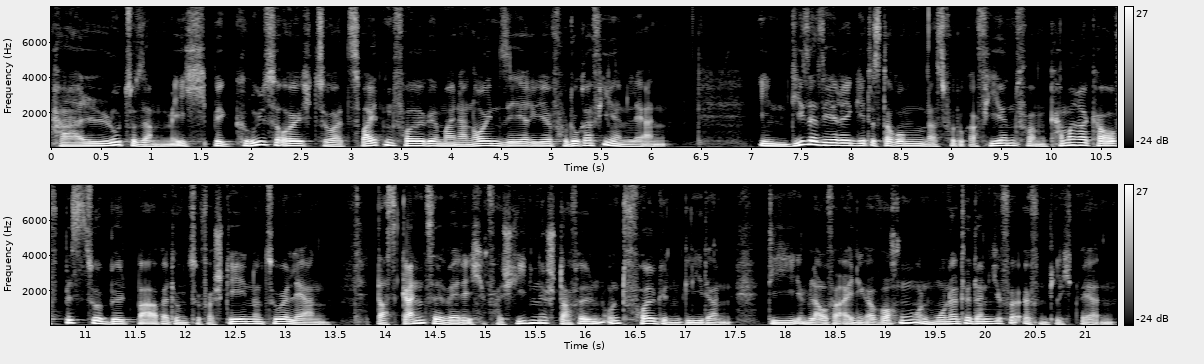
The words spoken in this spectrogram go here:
Hallo zusammen, ich begrüße euch zur zweiten Folge meiner neuen Serie Fotografieren lernen. In dieser Serie geht es darum, das Fotografieren vom Kamerakauf bis zur Bildbearbeitung zu verstehen und zu erlernen. Das Ganze werde ich in verschiedene Staffeln und Folgen gliedern, die im Laufe einiger Wochen und Monate dann hier veröffentlicht werden.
